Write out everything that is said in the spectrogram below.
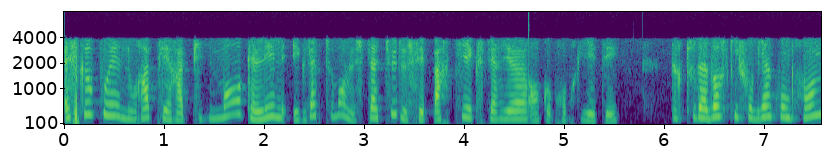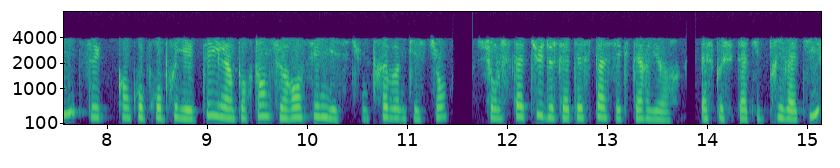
est-ce que vous pouvez nous rappeler rapidement quel est exactement le statut de ces parties extérieures en copropriété? Alors tout d'abord, ce qu'il faut bien comprendre, c'est qu'en copropriété, il est important de se renseigner, c'est une très bonne question, sur le statut de cet espace extérieur. Est-ce que c'est à titre privatif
